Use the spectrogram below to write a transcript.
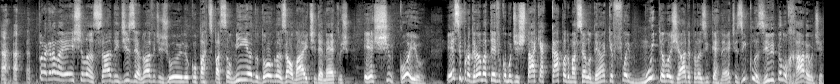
Programa este lançado em 19 de julho, com participação minha, do Douglas, Almighty, Demetrios e Shinkoio. Esse programa teve como destaque a capa do Marcelo Den, que foi muito elogiada pelas internets, inclusive pelo Harold,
